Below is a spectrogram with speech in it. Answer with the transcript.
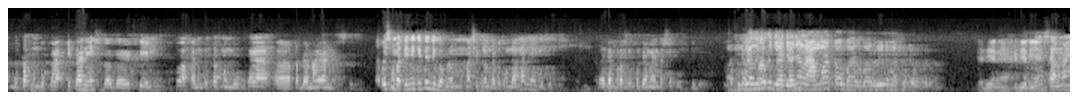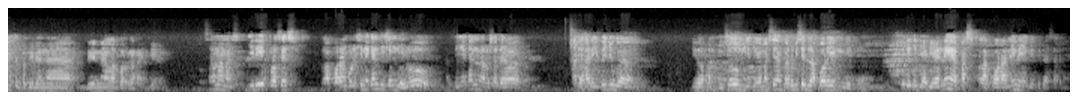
tetap membuka kita nih sebagai tim itu akan tetap membuka eh, perdamaian. Tapi sampai ini kita juga belum masih belum dapat undangannya gitu. Ada proses perdamaian tersebut gitu. Mas Ujang itu kejadiannya lama atau baru-baru ini Mas Ujang? Kejadiannya, kejadiannya sama yang seperti Dana Dena laporkan aja. Sama mas. Jadi proses laporan polisi ini kan visum dulu. Artinya kan harus ada pada hari itu juga dilakukan visum gitu ya mas ya. Baru bisa dilaporin gitu. Jadi kejadiannya ya pas laporan ini gitu dasarnya.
